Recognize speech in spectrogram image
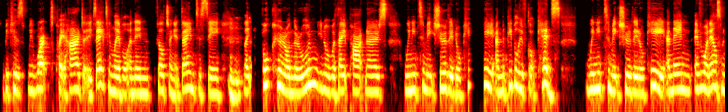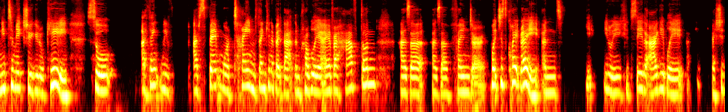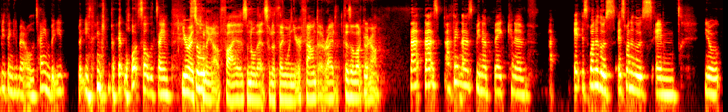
because we worked quite hard at executive level and then filtering it down to say, mm-hmm. like, folk who are on their own, you know, without partners, we need to make sure they're okay. And the people who've got kids, we need to make sure they're okay. And then everyone else, we need to make sure you're okay. So I think we've I've spent more time thinking about that than probably I ever have done as a as a founder, which is quite right. And you, you know, you could say that arguably I should be thinking about it all the time, but you but you think about it lots all the time. You're always so, putting out fires and all that sort of thing when you're a founder, right? There's a lot going yeah, on. That that's I think that's been a big kind of it's one of those it's one of those um you know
